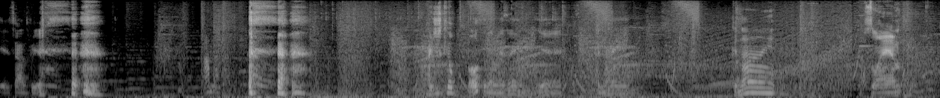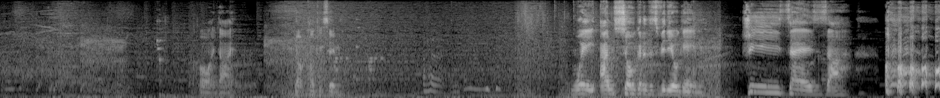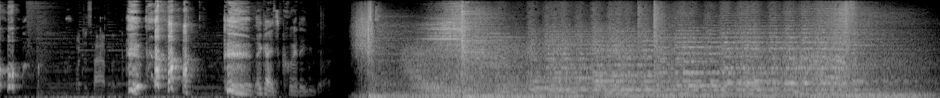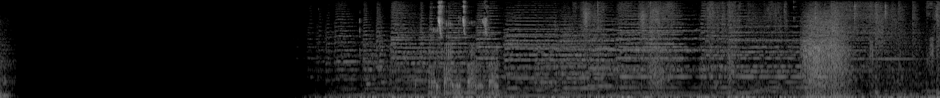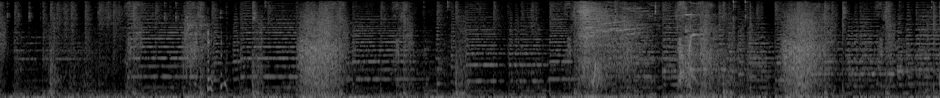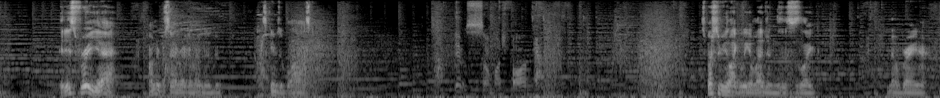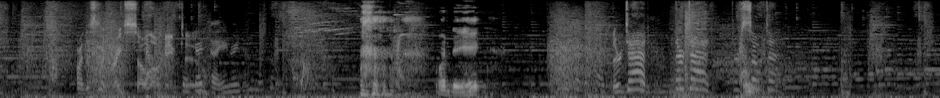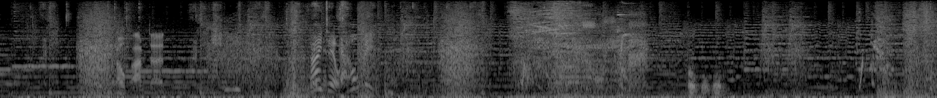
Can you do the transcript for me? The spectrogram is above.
it sounds weird. I'm I just killed both of them, I think. Yeah. Good night. Good night. Slam. Oh, I die. No, Kunky, save me. Wait, I'm so good at this video game. Jesus. Oh. That guy's quitting, bro. That's fine, that's fine, that's fine. It is free, yeah. 100% recommended, dude. This game's a blast. Game is so much fun. Especially if you like League of Legends, this is like no brainer. I mean, this is a great solo game Like too. dying right now. what the heck? They're dead. They're dead. They're oh. so Oh. dead. Ninetales, help me! Oh, oh, oh.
